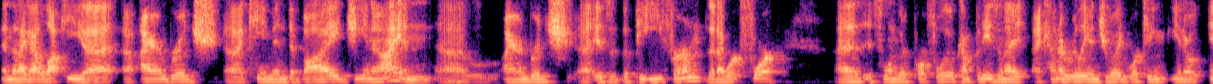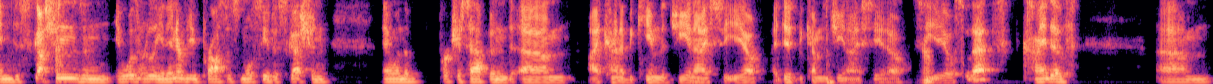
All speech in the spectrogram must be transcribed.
and then I got lucky. Uh, uh, Ironbridge uh, came in to buy GNI, and uh, Ironbridge uh, is the PE firm that I work for. As it's one of their portfolio companies, and I, I kind of really enjoyed working, you know, in discussions. And it wasn't really an interview process, mostly a discussion. And when the purchase happened, um, I kind of became the GNI CEO. I did become the GNI CEO. CEO. So that's kind of um,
